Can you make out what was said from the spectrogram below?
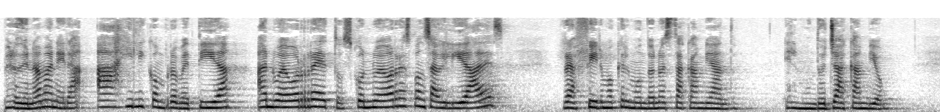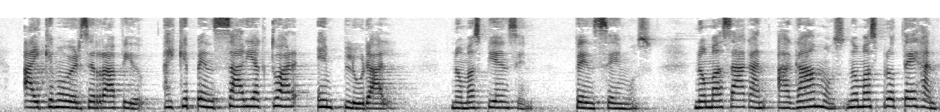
pero de una manera ágil y comprometida a nuevos retos, con nuevas responsabilidades, reafirmo que el mundo no está cambiando, el mundo ya cambió. Hay que moverse rápido, hay que pensar y actuar en plural. No más piensen, pensemos. No más hagan, hagamos. No más protejan,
